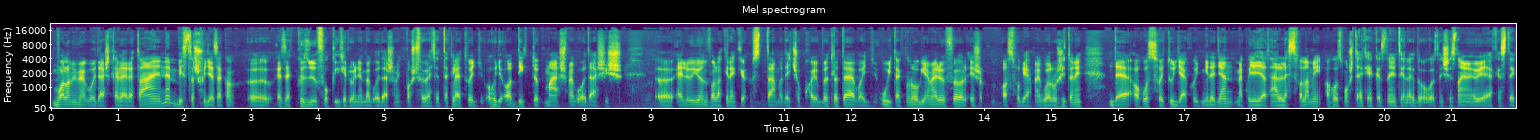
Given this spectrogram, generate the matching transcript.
valami megoldást kell erre találni. Nem biztos, hogy ezek, a, ezek közül fog kikerülni a megoldás, amit most felvetettek. Lehet, hogy, hogy addig több más megoldás is előjön, valakinek támad egy sokkal jobb ötlete, vagy új technológia merül föl, és azt fogják megvalósítani, de ahhoz, hogy tudják, hogy mi legyen, meg hogy egyáltalán lesz valami, ahhoz most el kell kezdeni tényleg dolgozni, és ezt nagyon jól elkezdték.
